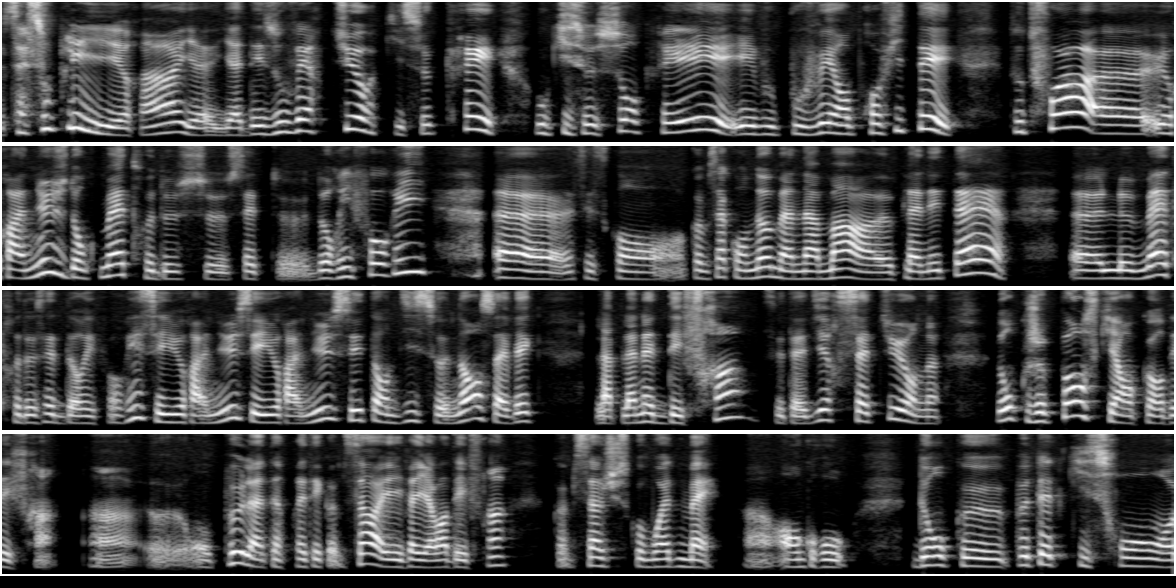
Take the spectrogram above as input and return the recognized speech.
s'assouplir. Hein. Il, y a, des ouvertures qui se créent ou qui se sont créées et vous pouvez en profiter. Toutefois, euh, Uranus, donc maître de ce, cette euh, doriphorie, euh, c'est ce qu'on, comme ça qu'on nomme un amas planétaire, le maître de cette doriphorie, c'est Uranus, et Uranus est en dissonance avec la planète des freins, c'est-à-dire Saturne. Donc je pense qu'il y a encore des freins. Hein. on peut l'interpréter comme ça, et il va y avoir des freins comme ça jusqu'au mois de mai, hein, en gros. Donc peut-être qu'ils seront,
